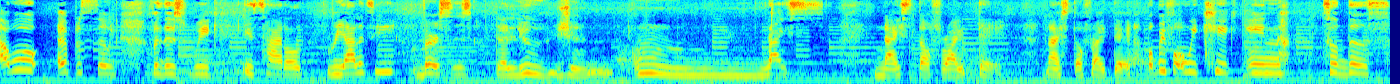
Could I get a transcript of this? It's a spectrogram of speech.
Our episode for this week is titled Reality versus Delusion. Mm, nice. Nice stuff right there. Nice stuff right there. But before we kick in to this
